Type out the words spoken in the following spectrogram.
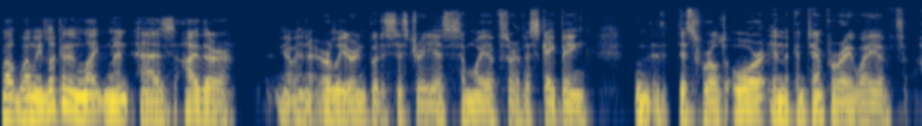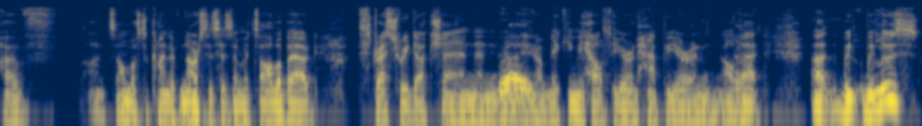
Well, when we look at enlightenment as either you know in earlier in Buddhist history as some way of sort of escaping mm. this world, or in the contemporary way of of it's almost a kind of narcissism. It's all about stress reduction and, right. and you know making me healthier and happier and all right. that. Uh, we we lose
